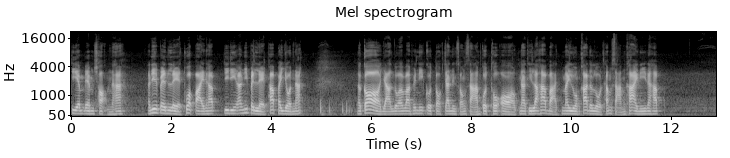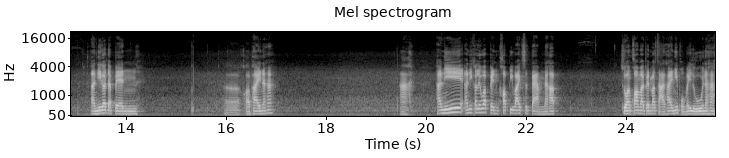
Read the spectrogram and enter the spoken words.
GMM Shop นะฮะ อันนี้เป็นเลททั่วไปนะครับ จริงๆ อันนี้เป็นเลทภาพยนตร์นะ แล้วก็อย่ารวมวันเพนี้กดตอกจันหนึ่งสองสามกดโทรออก นาทีละ5บาท ไม่รวมค่าดาวน์โหลดทั้ง3ค่ายนี้นะครับ อันนี้ก็จะเป็นออขออภัยนะฮะ อะอันนี้อันนี้เขาเรียกว่าเป็น copyright stamp นะครับ ส่วนความหมายเป็นภาษาไทยนี่ผมไม่รู้นะฮะ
